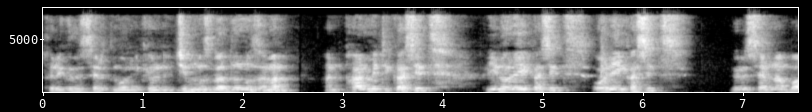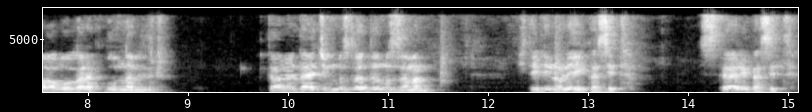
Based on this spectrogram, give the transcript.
trigliserit molekülünü cımbızladığımız zaman hani palmitik asit, linoleik asit, oleik asit gliserine bağlı olarak bulunabilir. Bir tane daha cımbızladığımız zaman işte linoleik asit, stearik asit,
